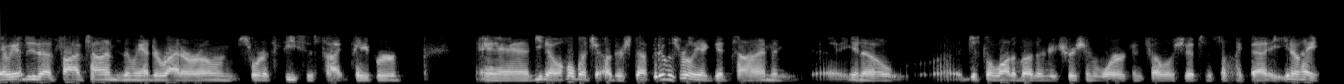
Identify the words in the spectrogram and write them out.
yeah, we had to do that five times, and then we had to write our own sort of thesis type paper, and you know a whole bunch of other stuff. But it was really a good time, and uh, you know uh, just a lot of other nutrition work and fellowships and stuff like that. You know, hey,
